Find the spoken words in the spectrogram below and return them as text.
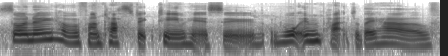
So I know you have a fantastic team here, Sue. What impact do they have?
